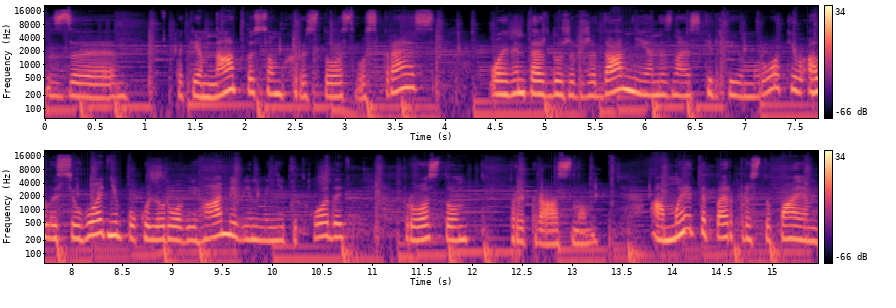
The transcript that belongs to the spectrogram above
з таким надписом Христос Воскрес. Ой, він теж дуже вже давній, я не знаю, скільки йому років, але сьогодні по кольоровій гамі він мені підходить просто прекрасно. А ми тепер приступаємо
